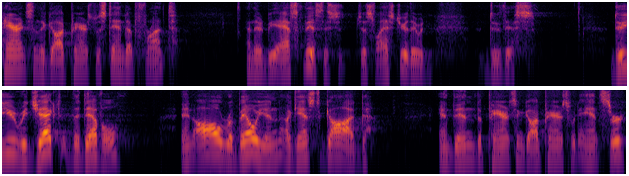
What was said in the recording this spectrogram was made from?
parents and the godparents would stand up front and they'd be asked this. This just last year they would do this. Do you reject the devil and all rebellion against God? And then the parents and godparents would answer,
